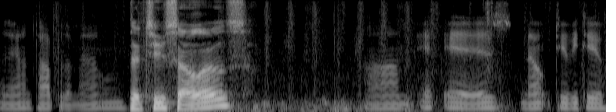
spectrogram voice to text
Are they on top of the mountain? The two solos? Um, it is no two v two.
